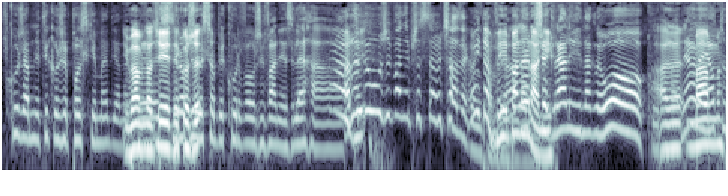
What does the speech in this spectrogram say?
I wkurza mnie tylko, że polskie media I mam nadzieję tylko, zrobiły że- sobie kurwa używanie z Lecha. Ale wy- było używanie przez cały czas, jak No i tam wyjebane ale na nich. przegrali i nagle, o kurwa, Ale nie? ale mam- ja tu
